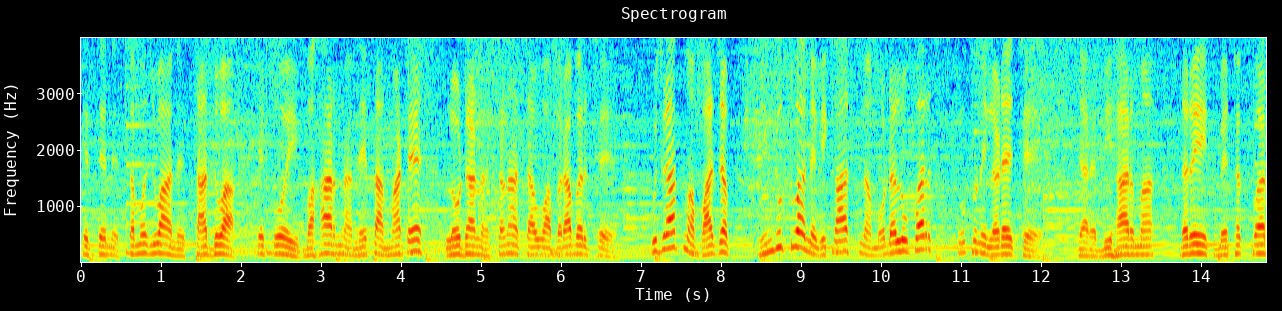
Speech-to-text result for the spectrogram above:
કે તેને સમજવા અને સાધવા એ કોઈ બહારના નેતા માટે લોઢાના ચણા ચાવવા બરાબર છે. ગુજરાતમાં ભાજપ હિન્દુત્વ અને વિકાસના મોડલ ઉપર ચૂંટણી લડે છે. જ્યારે બિહારમાં દરેક બેઠક પર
